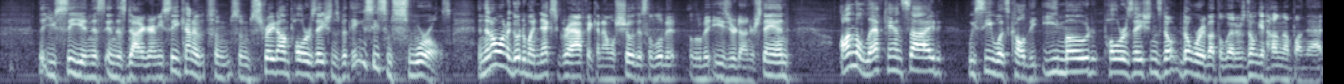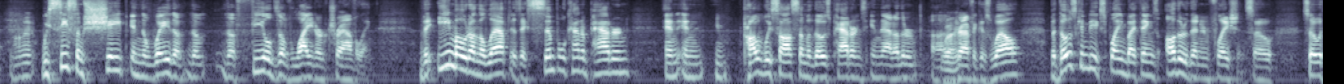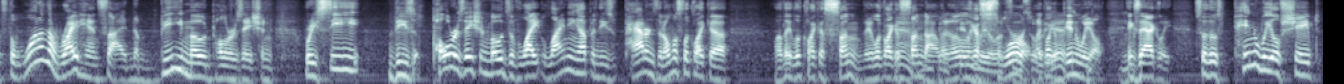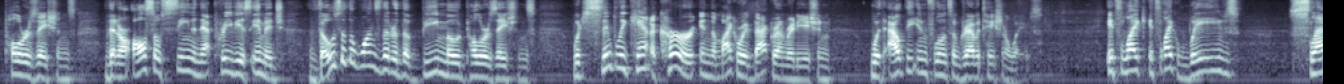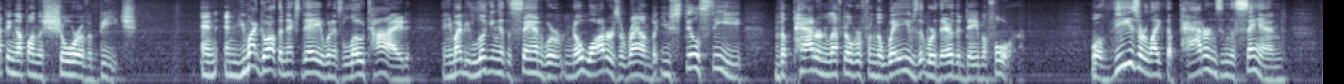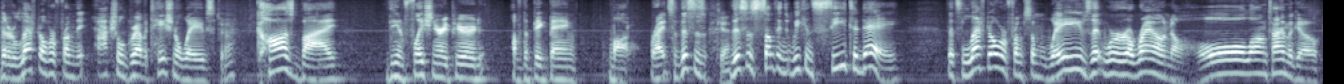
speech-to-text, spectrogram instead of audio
that you see in this in this diagram. You see kind of some some straight on polarizations, but then you see some swirls. And then I want to go to my next graphic, and I will show this a little bit a little bit easier to understand. On the left hand side, we see what's called the E mode polarizations. Don't don't worry about the letters. Don't get hung up on that. We see some shape in the way the, the the fields of light are traveling. The E mode on the left is a simple kind of pattern, and, and you probably saw some of those patterns in that other uh, Right. graphic as well. But those can be explained by things other than inflation. So, so it's the one on the right hand side, the B mode polarization, where you see these polarization modes of light lining up in these patterns that almost look like a, well, they look like a sun. They look like a sundial. like a they look like a pinwheel of some swirl, sort, like, like a yes. pinwheel. Mm-hmm. Exactly. So those pinwheel shaped polarizations that are also seen in that previous image, those are the ones that are the B mode polarizations, which simply can't occur in the microwave background radiation without the influence of gravitational waves. It's like it's like waves slapping up on the shore of a beach. And, and you might go out the next day when it's low tide and you might be looking at the sand where no water's around, but you still see the pattern left over from the waves that were there the day before. Well, these are like the patterns in the sand that are left over from the actual gravitational waves Sure. caused by the inflationary period of the Big Bang model, right? So this is Okay. this is something that we can see today that's left over from some waves that were around a whole long time ago.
